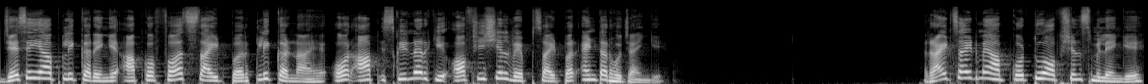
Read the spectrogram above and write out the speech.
जैसे ही आप क्लिक करेंगे, आपको फ़र्स्ट साइट पर क्लिक करना है और आप स्क्रीनर की ऑफिशियल वेबसाइट पर एंटर हो जाएँगे। राइट right साइड में आपको टू ऑप्शंस मिलेंगे।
